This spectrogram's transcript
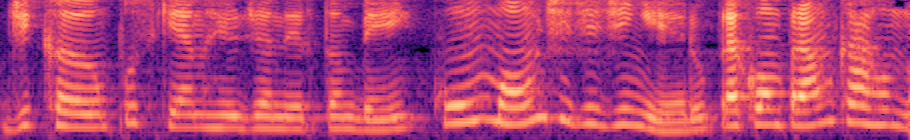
de Campos, que é no Rio de Janeiro também, com um monte de dinheiro para comprar um carro novo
